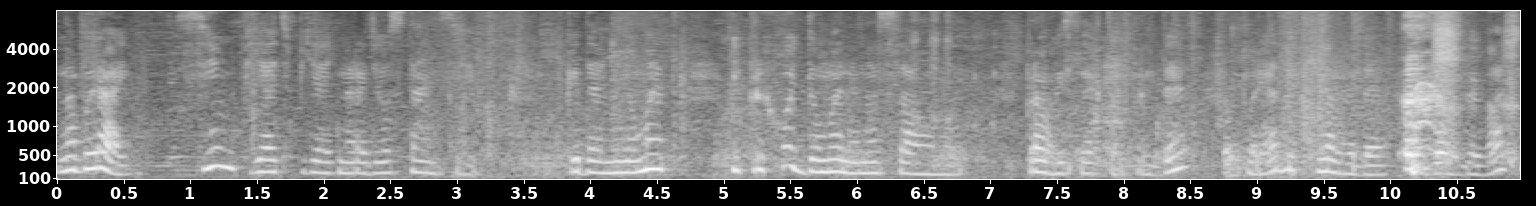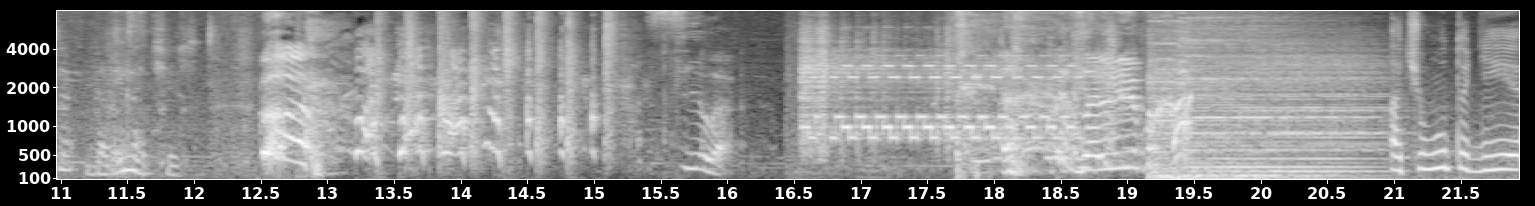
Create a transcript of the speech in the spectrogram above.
набирай 755 на радіостанції. Кидай міномет і приходь до мене на сауну. Правий сектор прийде, порядок наведе. Завжди ваша Дарина Чиш. Сіла. А чому тоді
